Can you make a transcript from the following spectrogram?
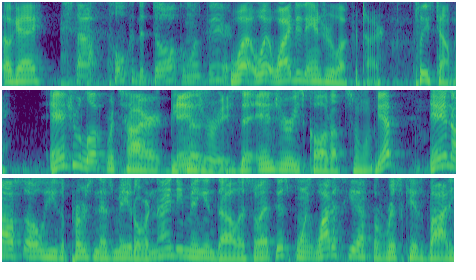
Okay. Stop poking the dog on there. What? What? Why did Andrew Luck retire? Please tell me. Andrew Luck retired because Injuries. the injuries caught up to him. Yep. And also, he's a person that's made over ninety million dollars. So at this point, why does he have to risk his body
